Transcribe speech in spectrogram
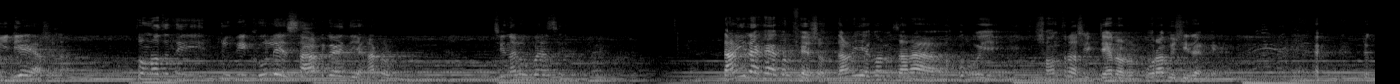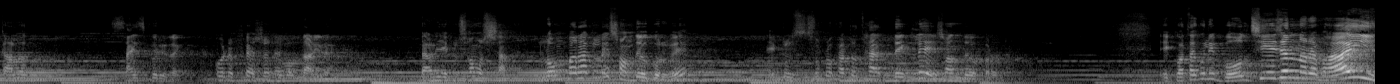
মিডিয়ায় আসে না, তোমরা যদি টুপি খুলে শার্ট গায়ে দিয়ে হাঁটো, চেনার উপায় আছে? দাঁড়িয়ে রাখা এখন ফ্যাশন দাঁড়িয়ে এখন যারা ওই সন্ত্রাসী টেরর ওরা বেশি রাখে। একটু কালো সাইজ করে রাখে। ওটা ফ্যাশন এবং দাঁড়িয়ে রাখে। দাঁড়িয়ে এখন সমস্যা। লম্বা রাখলে সন্দেহ করবে। একটু ছোটখাটো থাক দেখলে সন্দেহ করে না। এই কথাগুলি বলছি এই জন্য রে ভাই।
